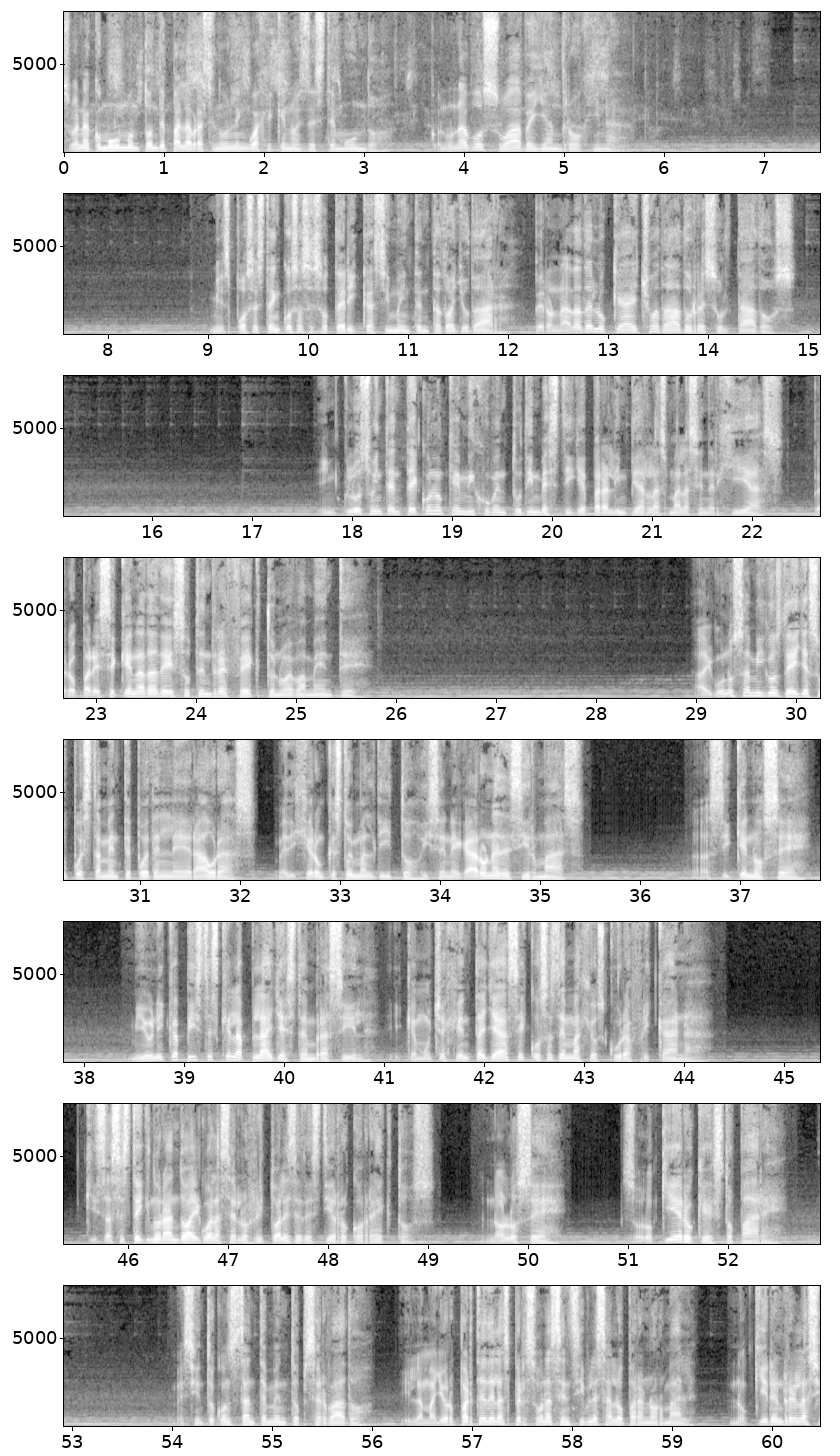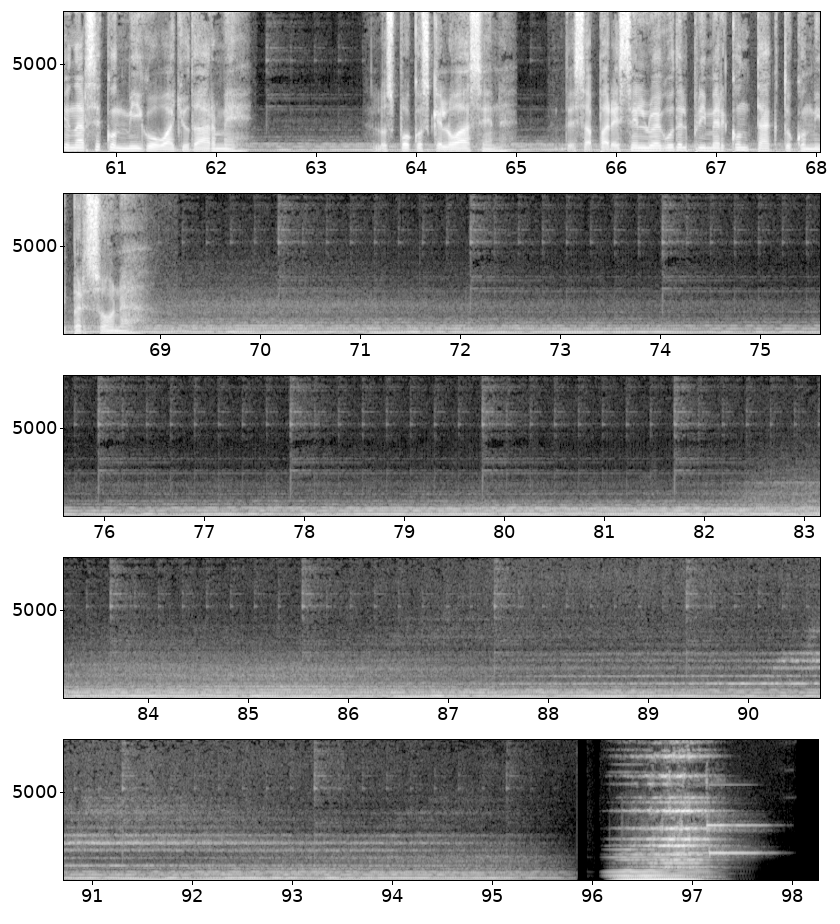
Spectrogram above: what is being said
Suena como un montón de palabras en un lenguaje que no es de este mundo, con una voz suave y andrógina. Mi esposa está en cosas esotéricas y me ha intentado ayudar, pero nada de lo que ha hecho ha dado resultados. Incluso intenté con lo que en mi juventud investigué para limpiar las malas energías, pero parece que nada de eso tendrá efecto nuevamente. Algunos amigos de ella supuestamente pueden leer auras. Me dijeron que estoy maldito y se negaron a decir más. Así que no sé. Mi única pista es que la playa está en Brasil y que mucha gente allá hace cosas de magia oscura africana. Quizás esté ignorando algo al hacer los rituales de destierro correctos. No lo sé. Solo quiero que esto pare. Me siento constantemente observado y la mayor parte de las personas sensibles a lo paranormal no quieren relacionarse conmigo o ayudarme. Los pocos que lo hacen desaparecen luego del primer contacto con mi persona.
